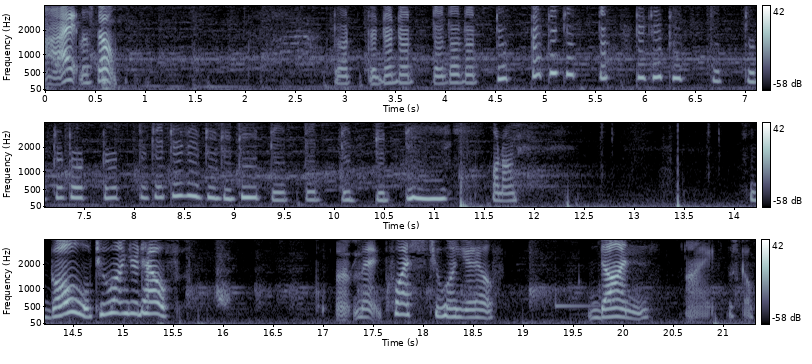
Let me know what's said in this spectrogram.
Alright, let's go. Hold on. Goal, 200 health. Uh, quest, 200 health. Done. Alright, let's go.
